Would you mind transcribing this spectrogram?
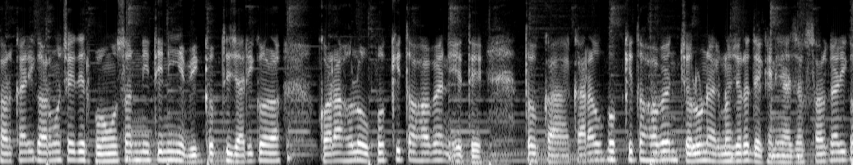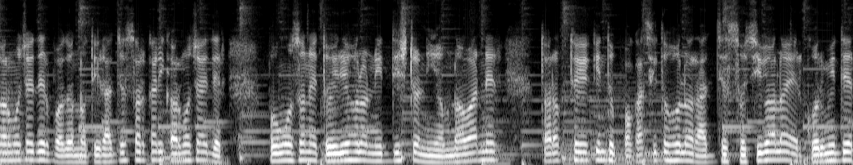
সরকারি কর্মচারীদের প্রমোশন নীতি নিয়ে বিজ্ঞপ্তি জারি করা করা হলো উপকৃত হবেন এতে। তো কারা উপকৃত হবেন? চলুন এক নজরে দেখে নেওয়া যাক। সরকারি কর্মচারীদের পদোন্নতি, রাজ্য সরকারি কর্মচারীদের প্রমোশনে তৈরি হলো নির্দিষ্ট নিয়ম। নবান্নের তরফ থেকে কিন্তু প্রকাশিত হলো রাজ্যের সচিবালয়ের কর্মীদের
